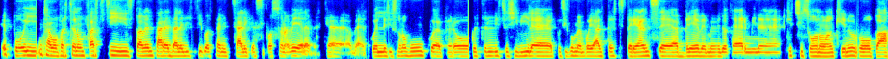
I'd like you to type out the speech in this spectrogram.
E poi, diciamo, forse non farsi spaventare dalle difficoltà iniziali che si possono avere, perché, vabbè, quelle ci sono ovunque, però quel servizio civile, così come poi altre esperienze a breve, medio termine che ci sono anche in Europa,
